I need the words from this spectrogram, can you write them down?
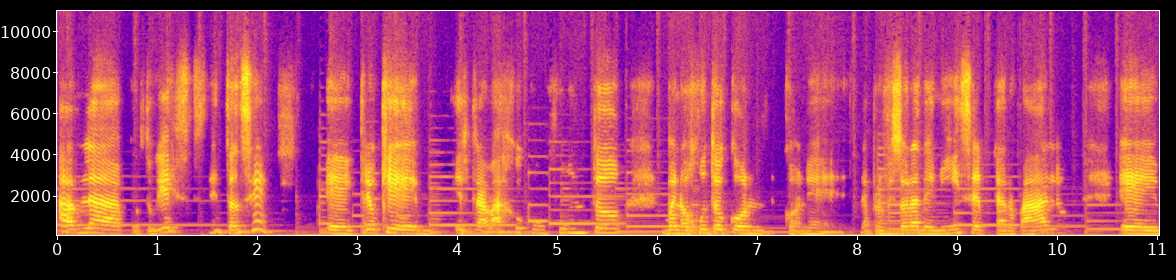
habla portugués. Entonces, eh, creo que el trabajo conjunto, bueno, junto con, eh, la profesora Denise Carvalho, eh,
